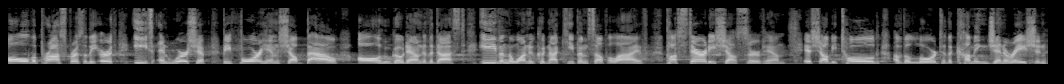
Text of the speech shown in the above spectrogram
All the prosperous of the earth eat and worship. Before him shall bow all who go down to the dust, even the one who could not keep himself alive. Posterity shall serve him. It shall be told of the Lord to the coming generation.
